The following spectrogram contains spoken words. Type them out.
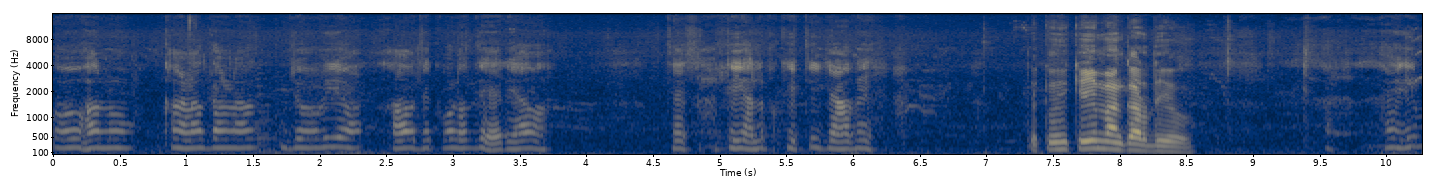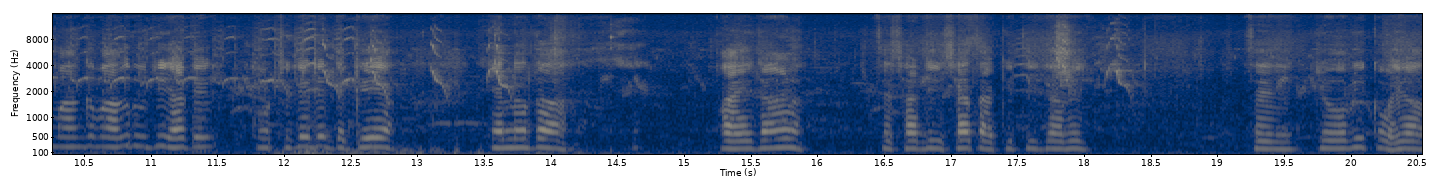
ਉਹ ਸਾਨੂੰ ਖਾਣਾ ਦਾਣਾ ਜੋ ਵੀ ਆ ਆਪਦੇ ਕੋਲੋਂ ਦੇ ਰਿਹਾ ਵਾ। ਤੇ ਸਾਡੀ ਹੈਲਪ ਕੀਤੀ ਜਾਵੇ। ਤੇ ਤੁਸੀਂ ਕੀ ਮੰਗ ਕਰਦੇ ਹੋ? ਅਸੀਂ ਮੰਗ ਵਾਗਰੂ ਜੀ ਸਾਡੇ ਕੋਠੀ ਦੇ ਡੱਗੇ ਆ। ਇਹਨਾਂ ਦਾ ਪਾਏ ਜਾਣ ਤੇ ਸਾਡੀ ਸਹਾਇਤਾ ਕੀਤੀ ਜਾਵੇ। ਤੇ ਜੋ ਵੀ ਕੋਹਿਆ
